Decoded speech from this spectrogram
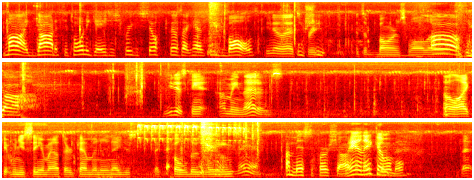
my god, it's a 20 gauge and she freaking still feels like it has huge balls. You know that's Oh pretty. shoot. That's a barn swallow. Oh god. You just can't. I mean, that is. I like it when you see them out there coming and they just they fold those oh, wings. Man. I missed the first shot. Man, they come- normal. That-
